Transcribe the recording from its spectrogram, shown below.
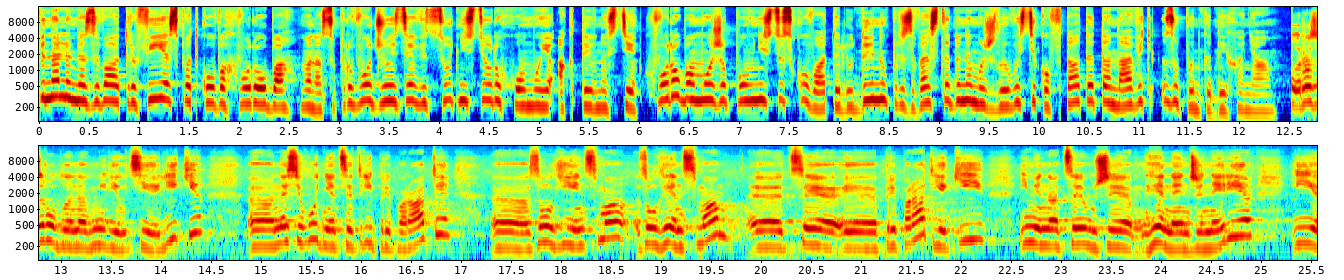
Спінально-м'язова атрофія – спадкова хвороба. Вона супроводжується відсутністю рухомої активності. Хвороба може повністю скувати людину, призвести до неможливості ковтати та навіть зупинки дихання. Розроблено в мірі ці ліки. Е, На сьогодні це три препарати. Е, Золгенсма, Золгенсма е, – це препарат, який іменно це вже генна інженерія і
